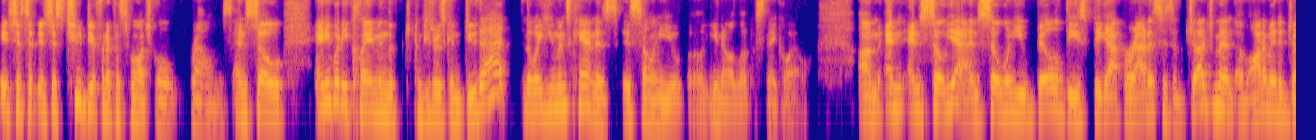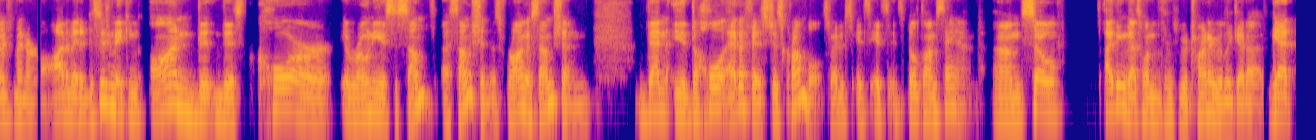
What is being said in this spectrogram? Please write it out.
It's just it's just two different epistemological realms. And so anybody claiming that computers can do that the way humans can is is selling you you know a little snake oil. Um and and so yeah and so when you build these big apparatuses of judgment of automated judgment or automated decision making on the, this core erroneous assump- assumption this wrong assumption then the whole edifice just crumbles right? It's it's it's, it's built on sand. Um so I think that's one of the things we were trying to really get a get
